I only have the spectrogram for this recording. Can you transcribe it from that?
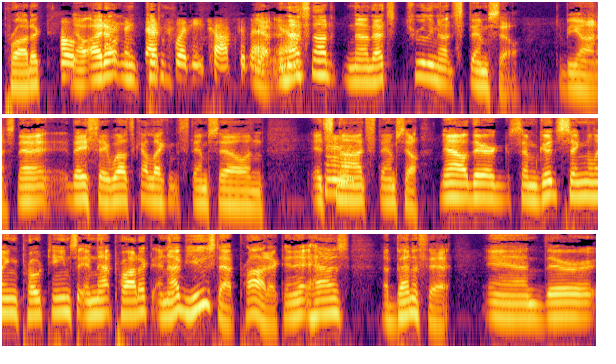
product. Oh, now I don't think typically- that's what he talked about. Yeah, and that's not now that's truly not stem cell, to be honest. Now they say, well, it's kind of like stem cell, and it's Hmm. not stem cell. Now there are some good signaling proteins in that product, and I've used that product, and it has a benefit, and there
